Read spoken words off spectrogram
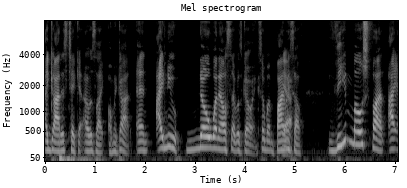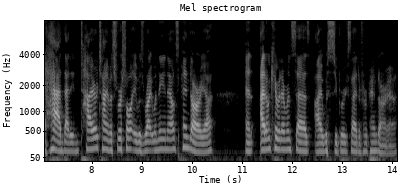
I got his ticket. I was like, oh my God. And I knew no one else that was going. So I went by Yeah. myself. The most fun I had that entire time is first of all, it was right when they announced Pandaria. And I don't care what everyone says. I was super excited for Pandaria.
